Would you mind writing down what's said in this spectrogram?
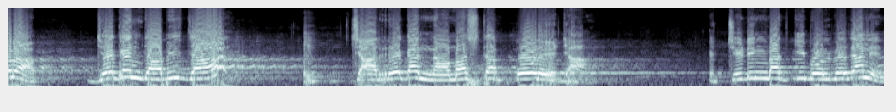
এবার যেখান যাবি যা। চার রেখার নামাজটা পড়ে যা। চিডিংবাদ কি বলবে জানেন?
